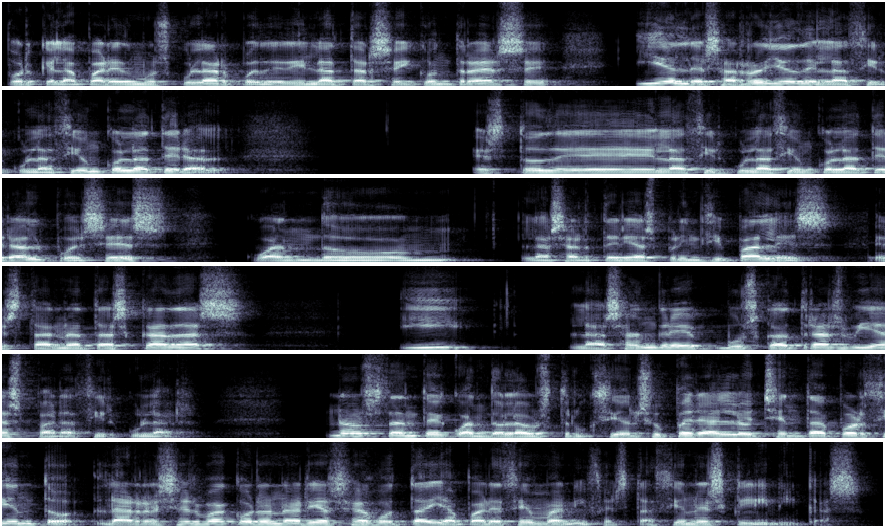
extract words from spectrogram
porque la pared muscular puede dilatarse y contraerse, y el desarrollo de la circulación colateral. Esto de la circulación colateral pues es cuando las arterias principales están atascadas y la sangre busca otras vías para circular. No obstante, cuando la obstrucción supera el 80%, la reserva coronaria se agota y aparecen manifestaciones clínicas.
